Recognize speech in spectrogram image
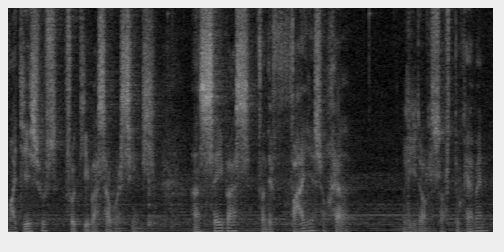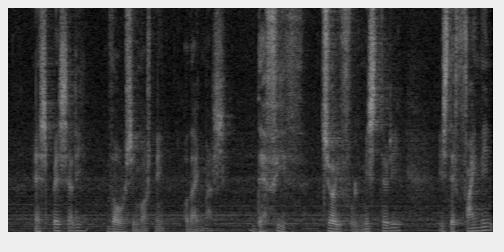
O my Jesus, forgive us our sins, and save us from the fires of oh hell. Lead souls to heaven, especially those in most need of thy mercy. The fifth joyful mystery is the finding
